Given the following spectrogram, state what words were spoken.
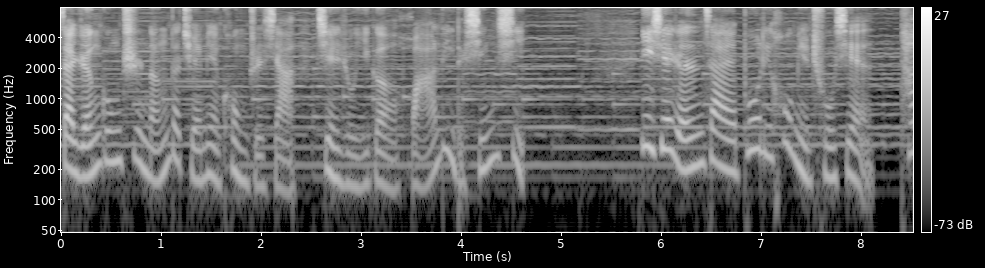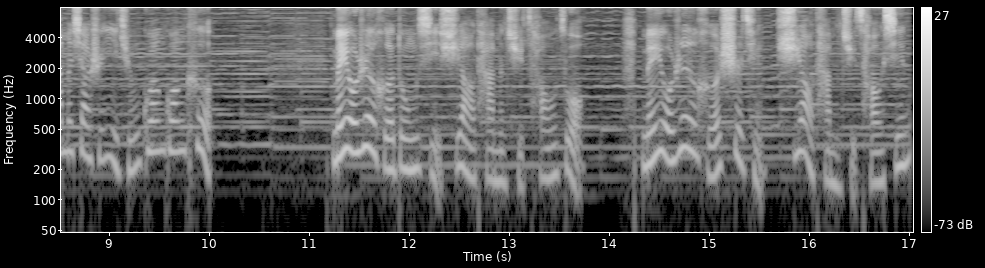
在人工智能的全面控制下，进入一个华丽的星系。一些人在玻璃后面出现，他们像是一群观光客。没有任何东西需要他们去操作，没有任何事情需要他们去操心。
